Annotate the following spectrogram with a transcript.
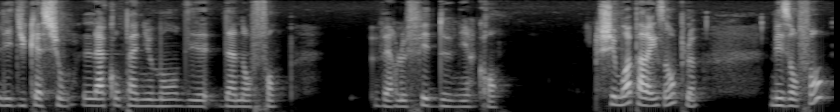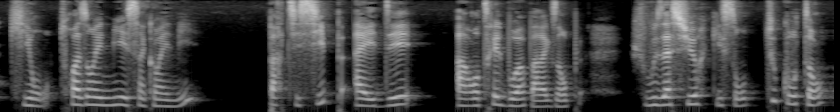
l'éducation, l'accompagnement d'un enfant vers le fait de devenir grand. Chez moi, par exemple, mes enfants, qui ont trois ans et demi et cinq ans et demi, participent à aider rentrer le bois, par exemple. Je vous assure qu'ils sont tout contents,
